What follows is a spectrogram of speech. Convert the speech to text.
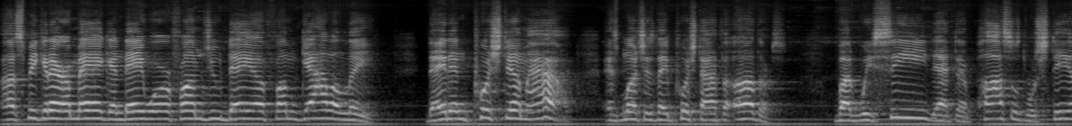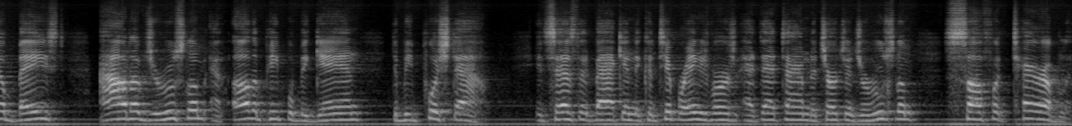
uh, speaking Aramaic and they were from Judea, from Galilee. They didn't push them out as much as they pushed out the others. But we see that the apostles were still based out of Jerusalem and other people began to be pushed out. It says that back in the contemporary English version, at that time, the church in Jerusalem suffered terribly.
